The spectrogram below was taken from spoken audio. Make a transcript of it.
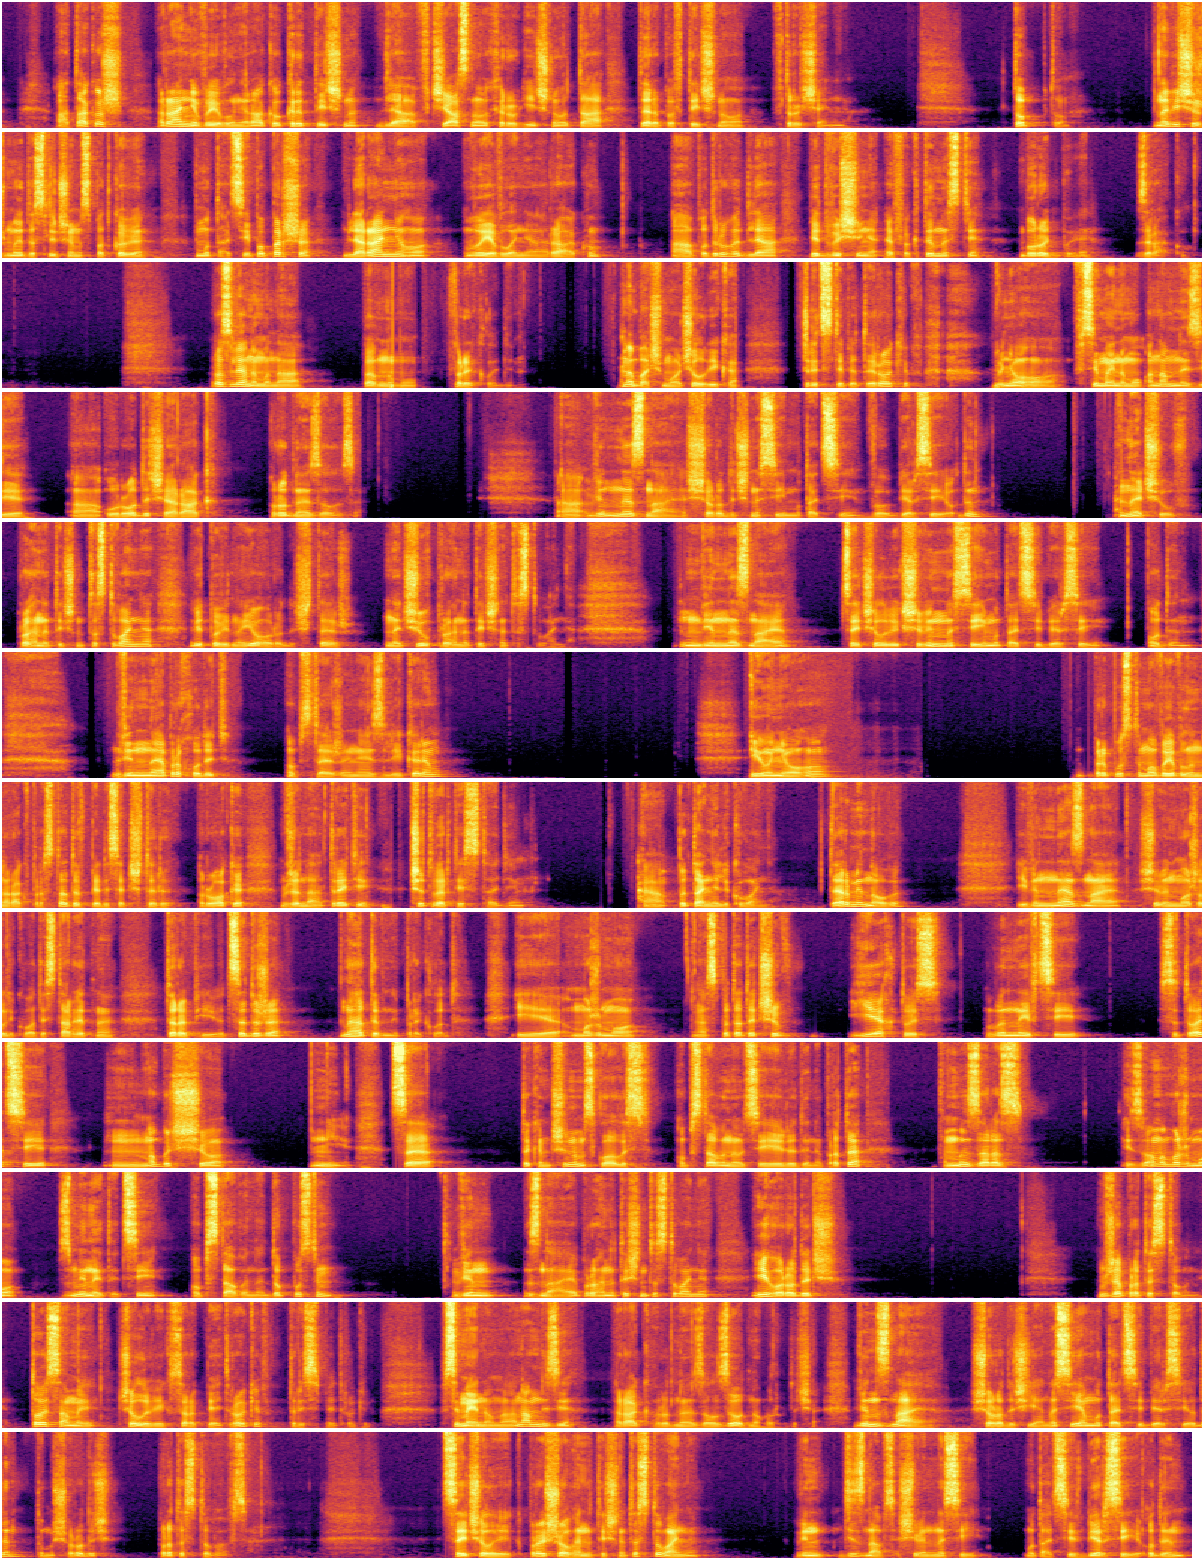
а також раннє виявлення раку критично для вчасного хірургічного та терапевтичного втручання. Тобто, навіщо ж ми досліджуємо спадкові мутації? По-перше, для раннього виявлення раку, а по-друге, для підвищення ефективності боротьби з раком. Розглянемо на певному прикладі. Ми бачимо чоловіка 35 років, в нього в сімейному анамнезі у родича рак грудної залози. Він не знає, що родич носій мутації в BRCA1, не чув про генетичне тестування, відповідно, його родич теж не чув про генетичне тестування. Він не знає, цей чоловік, що він носій мутації BRCA1. Він не проходить обстеження з лікарем, і у нього Припустимо, виявлено рак простати в 54 роки, вже на третій, четвертій стадії. Питання лікування термінове, і він не знає, що він може лікуватись таргетною терапією. Це дуже негативний приклад. І можемо спитати, чи є хтось винний в цій ситуації? Мабуть, що ні. Це таким чином склались обставини у цієї людини. Проте ми зараз із вами можемо змінити ці обставини. Допустимо, він знає про генетичне тестування, і його родич вже протестований. Той самий чоловік 45 років, 35 років, в сімейному анамнезі рак грудної залози одного родича. Він знає, що родич є носієм мутації BRCA1, тому що родич протестувався. Цей чоловік пройшов генетичне тестування. Він дізнався, що він носій мутації в BRCA1.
